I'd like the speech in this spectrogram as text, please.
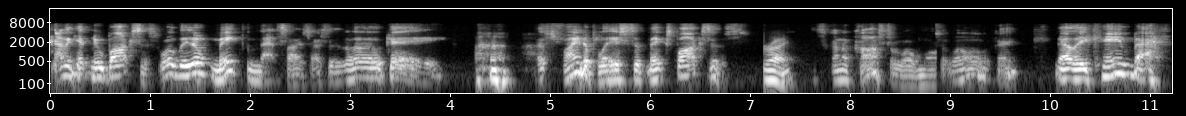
gotta get new boxes. Well, they don't make them that size. I said, okay. Let's find a place that makes boxes. Right. It's gonna cost a little more. So, well, okay. Now they came back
